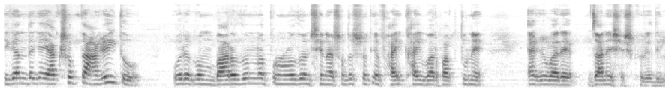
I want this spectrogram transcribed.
এখান থেকে এক সপ্তাহ আগেই তো ওইরকম বারো জন না পনেরো জন সেনা সদস্যকে ফাই, খাইবার পাখতুনে একেবারে জানে শেষ করে দিল।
